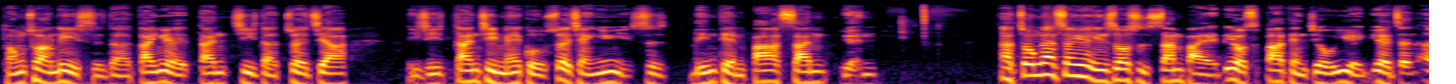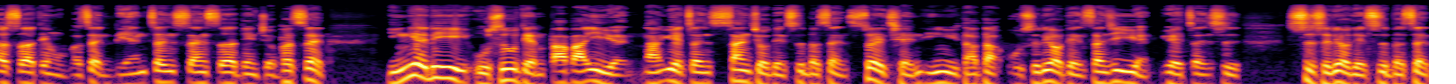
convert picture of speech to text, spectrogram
同创历史的单月单季的最佳，以及单季每股税前盈余是零点八三元。那中钢三月营收是三百六十八点九亿元，月增二十二点五 percent，年增三十二点九 percent。营业利益五十五点八八亿元，那月增三十九点四 percent，税前盈余达到五十六点三七亿元，月增是四十六点四 percent，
